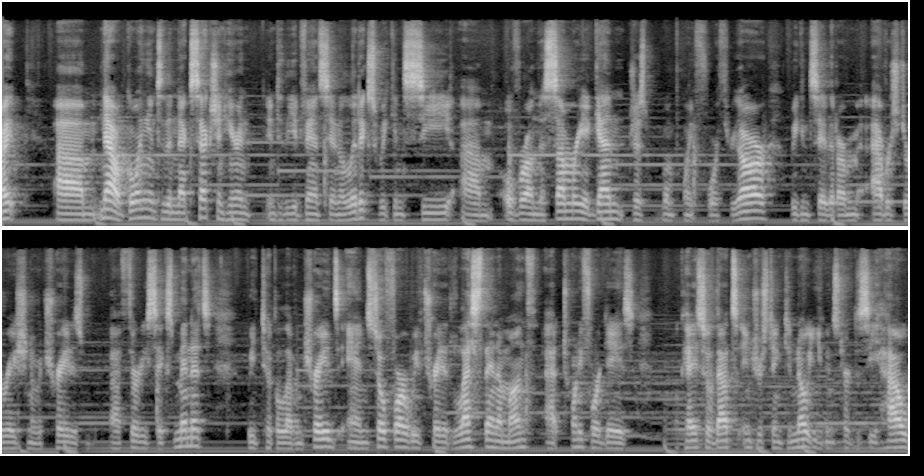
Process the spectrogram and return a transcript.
right? Um, now, going into the next section here, in, into the advanced analytics, we can see um, over on the summary, again, just 1.43R. We can say that our average duration of a trade is uh, 36 minutes. We took 11 trades, and so far we've traded less than a month at 24 days. Okay, so that's interesting to note. You can start to see how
